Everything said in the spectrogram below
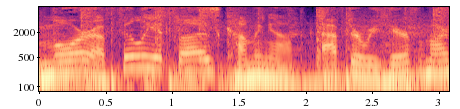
more affiliate buzz coming up after we hear from our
